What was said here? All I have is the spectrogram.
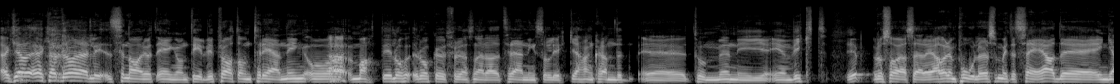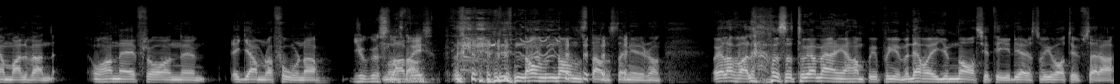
Jag kan, jag kan dra det här scenariot en gång till. Vi pratade om träning och Ja. Matti råkade ut för en sån här träningsolycka. Han klämde eh, tummen i, i en vikt. Japp. Och Då sa jag så här, jag har en polare som heter Seja, det är en gammal vän. Och han är från eh, det gamla forna Jugoslavien. Någonstans. Någon, någonstans där nerifrån. Och i alla fall, och så tog jag med han på, på gymmet. Det här var i gymnasiet tidigare, så vi var typ så här,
